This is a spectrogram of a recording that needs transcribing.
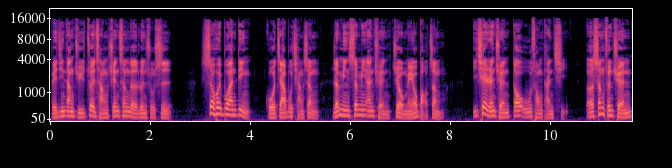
北京当局最常宣称的论述是：社会不安定，国家不强盛，人民生命安全就没有保证，一切人权都无从谈起，而生存权、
